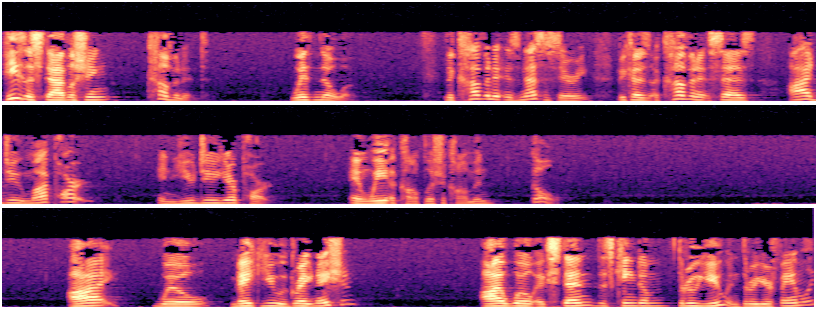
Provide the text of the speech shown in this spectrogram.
he's establishing covenant with Noah. The covenant is necessary because a covenant says, I do my part and you do your part, and we accomplish a common goal. I will make you a great nation. I will extend this kingdom through you and through your family,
